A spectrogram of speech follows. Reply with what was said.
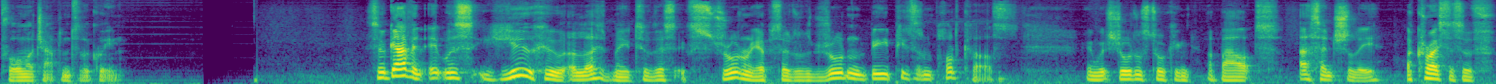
former chaplain to the Queen. So, Gavin, it was you who alerted me to this extraordinary episode of the Jordan B. Peterson podcast in which Jordan's talking about essentially a crisis of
